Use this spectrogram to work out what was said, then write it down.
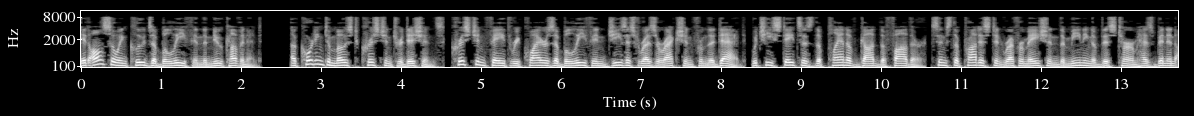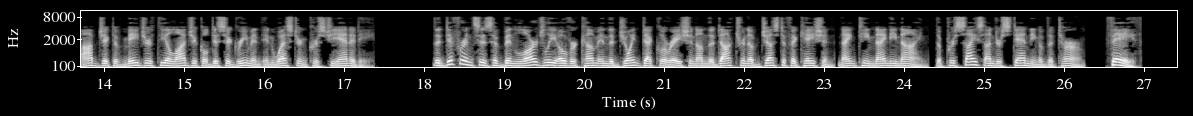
It also includes a belief in the New Covenant. According to most Christian traditions, Christian faith requires a belief in Jesus' resurrection from the dead, which he states as the plan of God the Father. Since the Protestant Reformation, the meaning of this term has been an object of major theological disagreement in Western Christianity. The differences have been largely overcome in the Joint Declaration on the Doctrine of Justification 1999. .The precise understanding of the term, "'faith'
